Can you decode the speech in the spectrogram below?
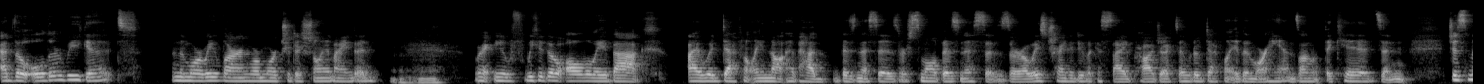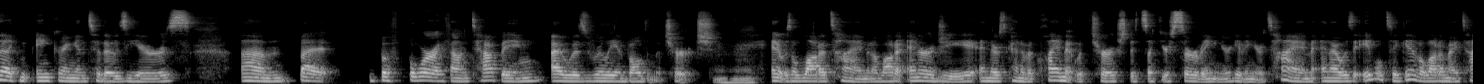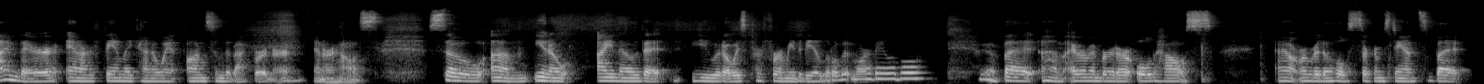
at the older we get and the more we learn, we're more traditionally minded. Mhm. Right. You know, if we could go all the way back, I would definitely not have had businesses or small businesses or always trying to do like a side project. I would have definitely been more hands on with the kids and just like anchoring into those years. Um, but before I found tapping, I was really involved in the church Mhm. and it was a lot of time and a lot of energy and there's kind of a climate with church that's like you're serving and you're giving your time and i was able to give a lot of my time there and our family kind of went on some of the back burner in our Mhm. house so um you know i know that you would always prefer me to be a little bit more available Yeah. but um, i remember at our old house i don't remember the whole circumstance but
